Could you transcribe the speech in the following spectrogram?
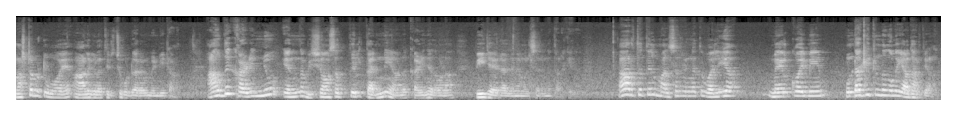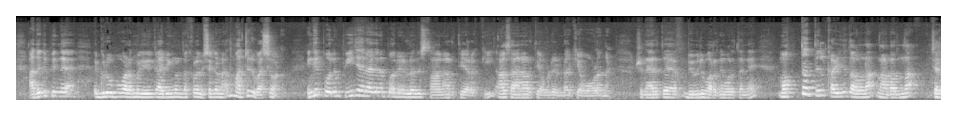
നഷ്ടപ്പെട്ടു പോയ ആളുകളെ തിരിച്ചു കൊണ്ടുവരാൻ വേണ്ടിയിട്ടാണ്. അത് കഴിഞ്ഞു എന്ന വിശ്വാസത്തിൽ തന്നെയാണ് കഴിഞ്ഞ തവണ പി ജയരാജനെ മത്സരരംഗത്ത് ഇറക്കിയത് ആ അർത്ഥത്തിൽ മത്സരരംഗത്ത് വലിയ മേൽക്കോയ്മയും ഉണ്ടാക്കിയിട്ടുണ്ടെന്നുള്ള യാഥാർത്ഥ്യമാണ്. അതിന് പിന്നെ ഗ്രൂപ്പ് വടംവലി കാര്യങ്ങൾ ഇതൊക്കെയുള്ള വിശകലനം അത് മറ്റൊരു വശമാണ്. എങ്കിൽ പോലും പി ജയരാജനെ പോലെയുള്ള ഒരു സ്ഥാനാർത്ഥി ഇറക്കി ആ സ്ഥാനാർത്ഥി അവിടെ ഉണ്ടാക്കിയ ഓളങ്ങൾ. പക്ഷെ നേരത്തെ വിപുൽ പറഞ്ഞ പോലെ തന്നെ മൊത്തത്തിൽ കഴിഞ്ഞ തവണ നടന്ന ചില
